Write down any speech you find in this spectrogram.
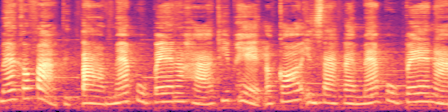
แม่ก็ฝากติดตามแม่ปูเป้นะคะ ที่เพจแล้วก็อินสตาแกรมแม่ปูเป้นะ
